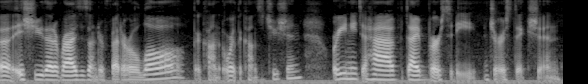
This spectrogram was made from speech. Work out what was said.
uh, issue that arises under federal law con- or the Constitution, or you need to have diversity jurisdiction.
